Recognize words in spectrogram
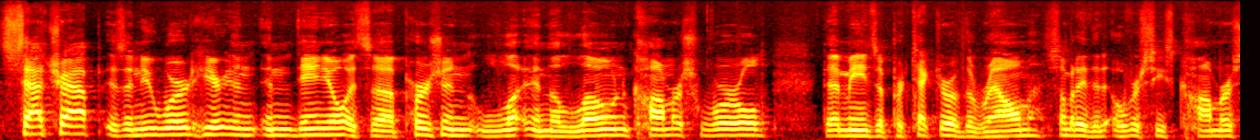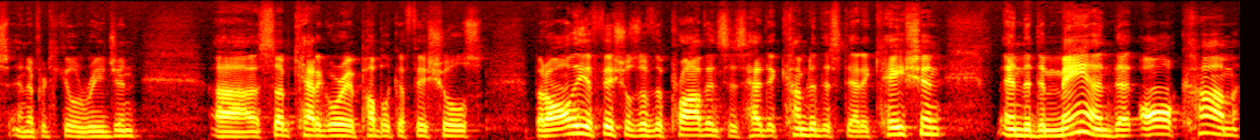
Satrap is a new word here in, in Daniel. It's a Persian in the loan commerce world. That means a protector of the realm, somebody that oversees commerce in a particular region. Uh, subcategory of public officials. But all the officials of the provinces had to come to this dedication. And the demand that all come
